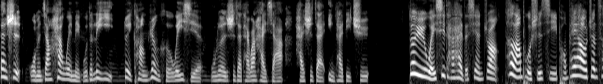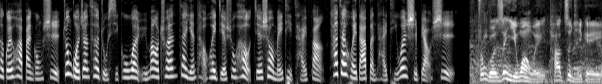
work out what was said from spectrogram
但是，我们将捍卫美国的利益，对抗任何威胁，无论是在台湾海峡，还是在印太地区。对于维系台海的现状，特朗普时期蓬佩奥政策规划办公室中国政策主席顾问余茂春在研讨会结束后接受媒体采访，他在回答本台提问时表示：“中国任意妄为，他自己给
